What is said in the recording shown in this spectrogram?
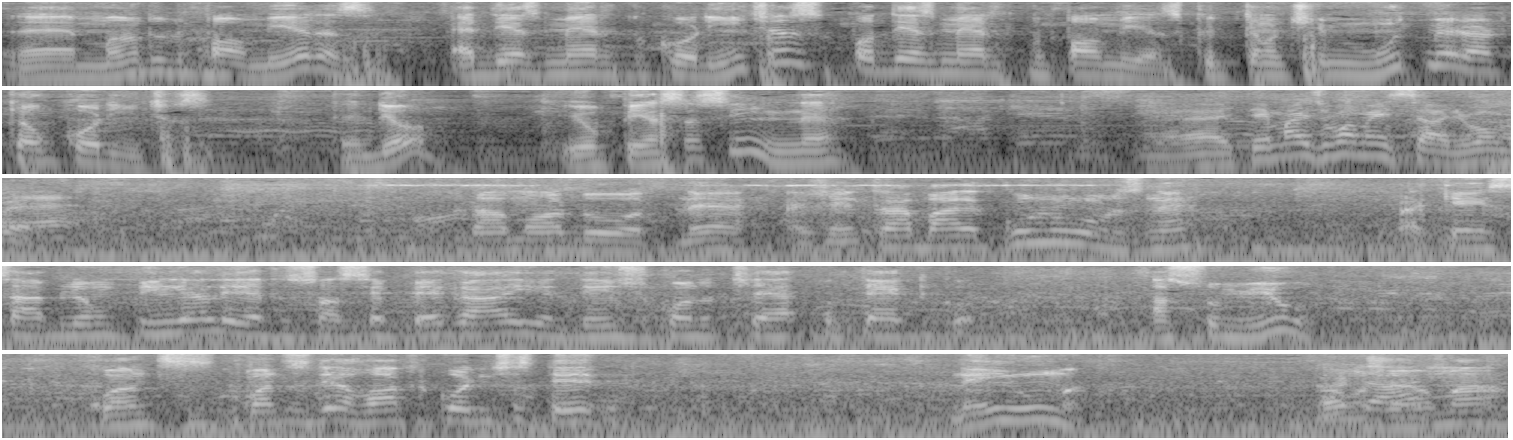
é, mando do Palmeiras, é desmérito do Corinthians ou desmérito do Palmeiras? Que tem um time muito melhor que é o Corinthians, entendeu? Eu penso assim, né? É, e tem mais uma mensagem, vamos ver. Da modo do outro, né? A gente trabalha com números, né? Pra quem sabe ler um pinga-letra, só você pegar aí, desde quando o o técnico assumiu, quantas, quantas derrotas o Corinthians teve? Nenhuma. Então já é uma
